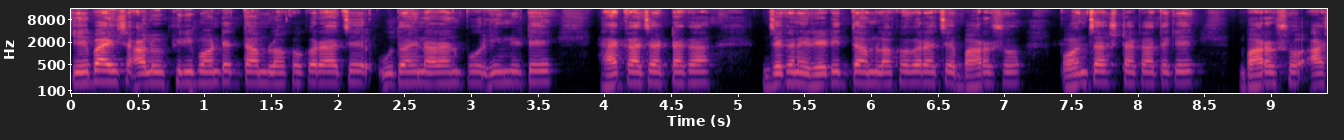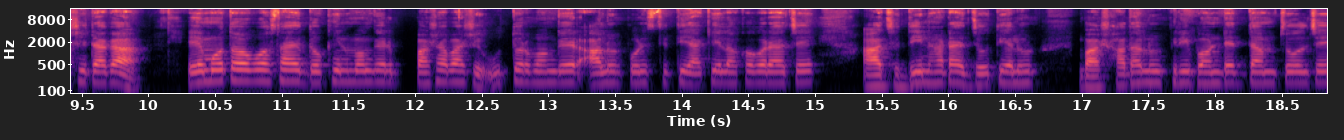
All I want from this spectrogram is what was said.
কে বাইশ আলুর ফ্রি বন্ডের দাম লক্ষ্য করা আছে উদয়নারায়ণপুর ইউনিটে এক হাজার টাকা, যেখানে রেডির দাম লক্ষ্য করা আছে বারোশো পঞ্চাশ টাকা থেকে বারোশো আশি টাকা। এ মতো অবস্থায় দক্ষিণবঙ্গের পাশাপাশি উত্তরবঙ্গের আলুর পরিস্থিতি একই লক্ষ্য করা আছে। আজ দিনহাটায় জ্যোতি আলুর বা সাদা আলুর ফ্রি বন্ডের দাম চলছে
